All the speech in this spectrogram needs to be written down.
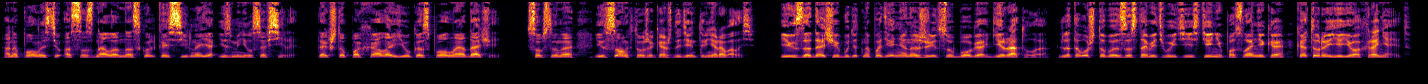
она полностью осознала, насколько сильно я изменился в силе. Так что пахала Юка с полной отдачей. Собственно, и Сонг тоже каждый день тренировалась. Их задачей будет нападение на жрицу бога Гератула, для того, чтобы заставить выйти из тени посланника, который ее охраняет.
